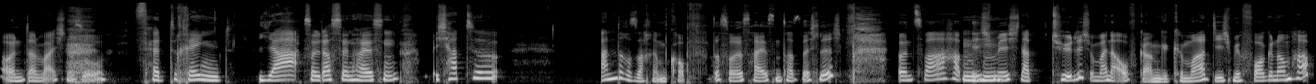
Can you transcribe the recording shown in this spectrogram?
Und dann war ich nur so, Verdrängt. ja, Was soll das denn heißen? ich hatte andere Sachen im Kopf. Das soll es heißen tatsächlich. Und zwar habe ich Mhm. mich natürlich um meine Aufgaben gekümmert, die ich mir vorgenommen habe.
